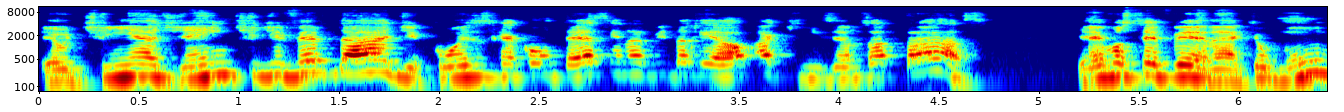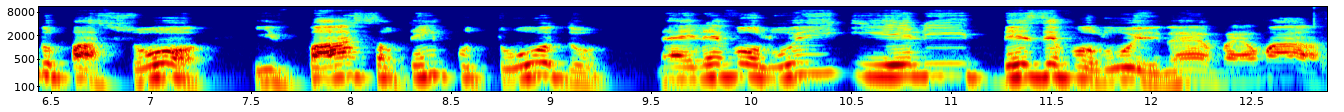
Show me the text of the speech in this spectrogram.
eu tinha gente de verdade, coisas que acontecem na vida real há 15 anos atrás. E aí você vê né, que o mundo passou e passa o tempo todo, né, ele evolui e ele desevolui, né? É uma,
